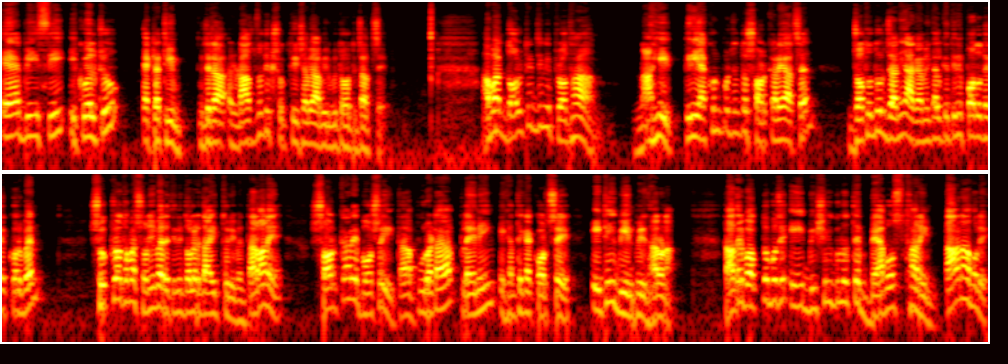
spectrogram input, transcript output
A B C equal to একটা টিম যেটা রাজনৈতিক শক্তি হিসাবে আবির্ভূত হতে যাচ্ছে আবার দলটির যিনি প্রধান নাহিদ, তিনি এখন পর্যন্ত সরকারে আছেন। যতদূর জানি আগামীকালকে তিনি পদত্যাগ করবেন। শুক্র অথবা শনিবারে তিনি দলের দায়িত্ব নেবেন। তার মানে সরকারে বসেই তারা পুরাটা প্ল্যানিং এখান থেকে করছে, এটাই বিএনপির ধারণা। তাদের বক্তব্য যে এই বিষয়গুলোতে ব্যবস্থা নিন, তা না হলে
